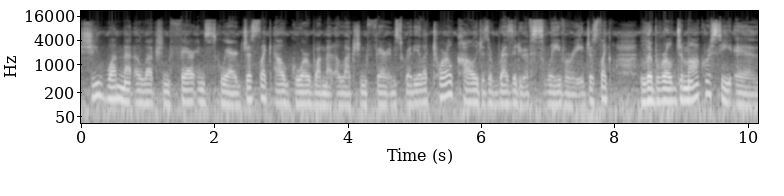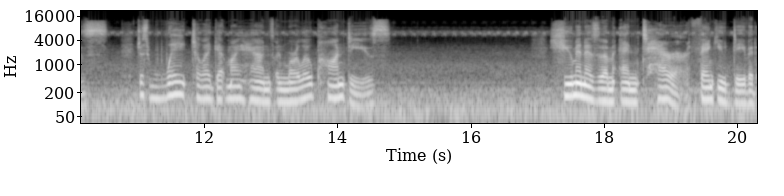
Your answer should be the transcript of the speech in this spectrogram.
She won that election fair and square, just like Al Gore won that election fair and square. The Electoral College is a residue of slavery, just like liberal democracy is. Just wait till I get my hands on Merleau-Ponty's Humanism and Terror. Thank you, David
